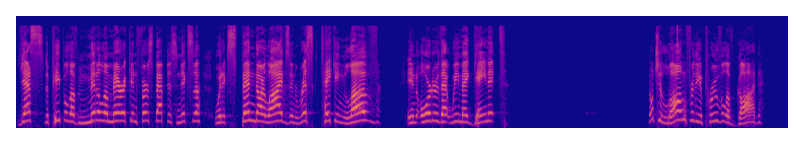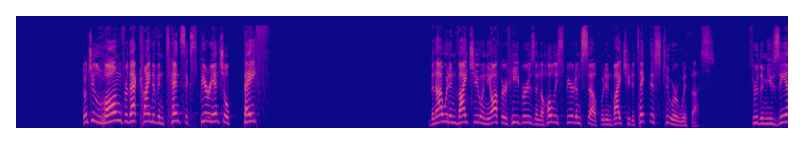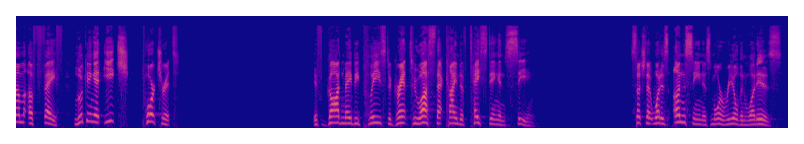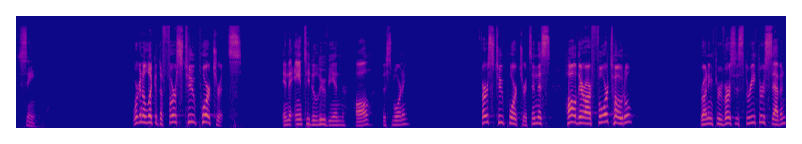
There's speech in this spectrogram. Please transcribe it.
yes, the people of Middle American First Baptist Nixa would expend our lives and risk taking love in order that we may gain it. Don't you long for the approval of God? Don't you long for that kind of intense experiential faith? Then I would invite you, and the author of Hebrews and the Holy Spirit Himself would invite you to take this tour with us through the Museum of Faith, looking at each portrait. If God may be pleased to grant to us that kind of tasting and seeing such that what is unseen is more real than what is seen. We're going to look at the first two portraits in the antediluvian hall this morning. First two portraits. In this hall, there are four total, running through verses 3 through 7.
